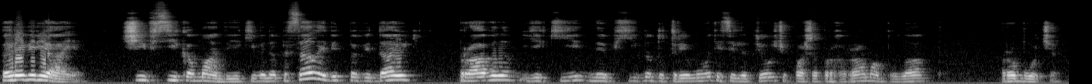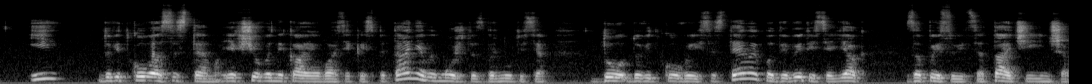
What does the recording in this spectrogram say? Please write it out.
перевіряє, чи всі команди, які ви написали, відповідають правилам, які необхідно дотримуватися для того, щоб ваша програма була робоча. І довідкова система. Якщо виникає у вас якесь питання, ви можете звернутися до довідкової системи, подивитися, як записується та чи інша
